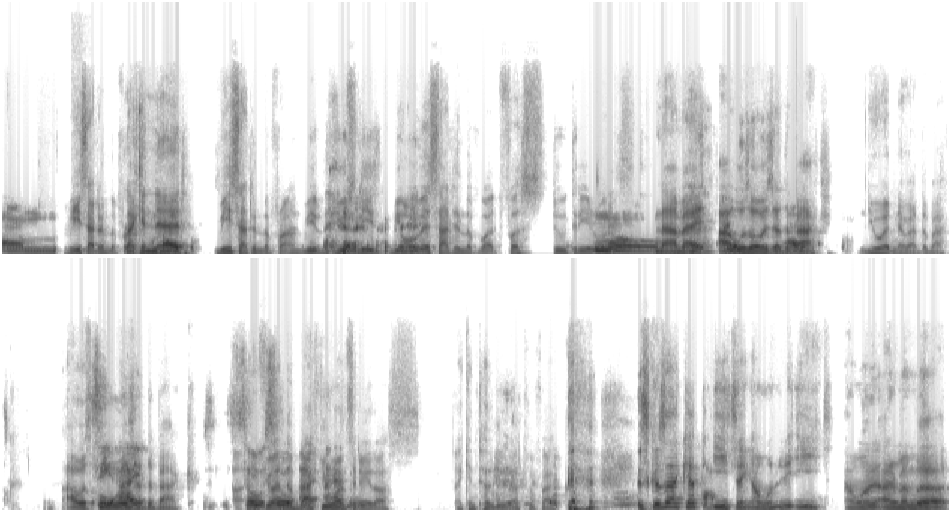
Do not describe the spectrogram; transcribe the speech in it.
Um, We sat in the front. Like a but- nerd. we sat in the front. We usually we always sat in the what first two three rows. no, Nah, mate. Yeah? I I was always at the I back. you were never at the back. I was See, always I- at the back. Uh, So if you're at the back, I, you I weren't have sitting with us. I can tell you that for fact. it's because I kept Oh. eating. I wanted to eat. I wanted. I remember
